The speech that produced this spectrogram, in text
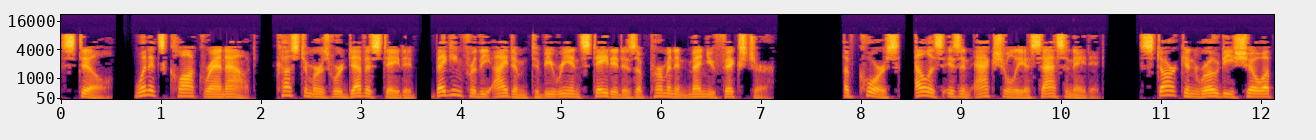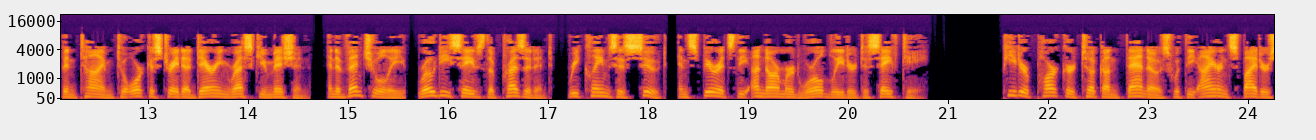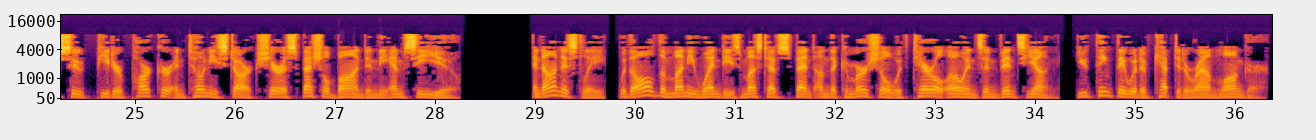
Still, when its clock ran out, customers were devastated, begging for the item to be reinstated as a permanent menu fixture. Of course, Ellis isn't actually assassinated. Stark and Rhodey show up in time to orchestrate a daring rescue mission, and eventually, Rhodey saves the president, reclaims his suit, and spirits the unarmored world leader to safety. Peter Parker took on Thanos with the Iron Spider suit Peter Parker and Tony Stark share a special bond in the MCU. And honestly, with all the money Wendy's must have spent on the commercial with Terrell Owens and Vince Young, you'd think they would have kept it around longer.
